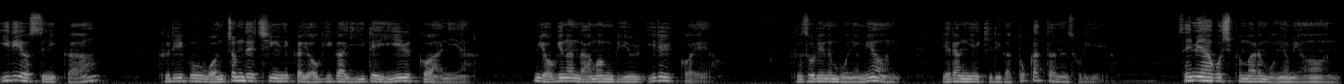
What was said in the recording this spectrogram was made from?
1이었으니까 그리고 원점 대칭이니까 여기가 2대 2일 거 아니야. 여기는 남은 비율 1일 거예요. 그 소리는 뭐냐면 얘랑 얘 길이가 똑같다는 소리예요. 쌤이 하고 싶은 말은 뭐냐면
